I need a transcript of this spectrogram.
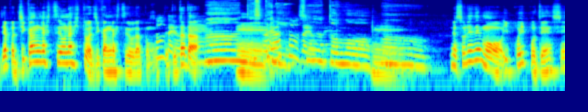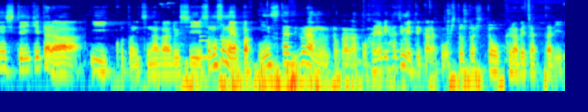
やっぱ時間が必要な人は時間が必要だと思ってて、ただ、うん。確かに。そうだと思う、ううんんでそれでも一歩一歩前進していけたらいいことにつながるしそもそもやっぱインスタグラムとかがこう流行り始めてからこう人と人を比べちゃったり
